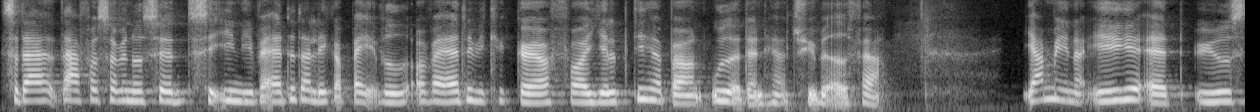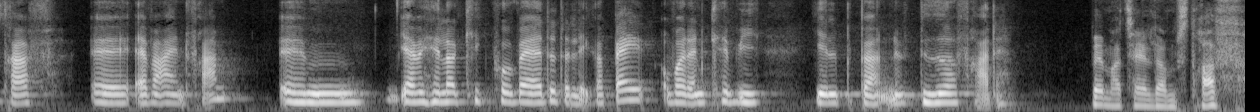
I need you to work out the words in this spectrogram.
Så der, derfor så er vi nødt til at se ind i, hvad er det, der ligger bagved, og hvad er det, vi kan gøre for at hjælpe de her børn ud af den her type adfærd. Jeg mener ikke, at øget straf øh, er vejen frem. Øhm, jeg vil hellere kigge på, hvad er det, der ligger bag, og hvordan kan vi hjælpe børnene videre fra det. Hvem har talt om straf?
